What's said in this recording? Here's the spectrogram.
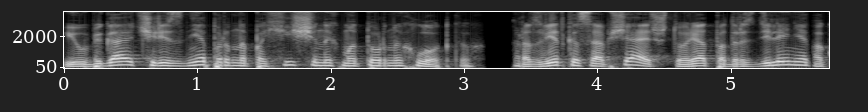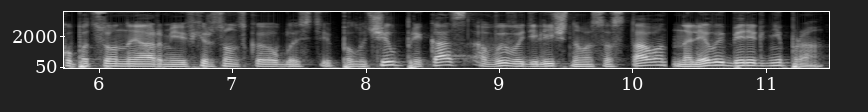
и убегают через Днепр на похищенных моторных лодках. Разведка сообщает, что ряд подразделений оккупационной армии в Херсонской области получил приказ о выводе личного состава на левый берег Днепра.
